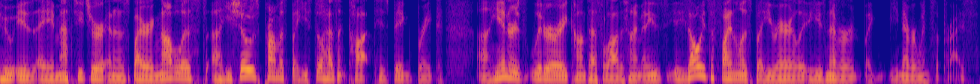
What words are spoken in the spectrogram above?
who is a math teacher and an aspiring novelist. Uh, he shows promise, but he still hasn't caught his big break. Uh, he enters literary contests a lot of the time, and he's he's always a finalist, but he rarely he's never like he never wins the prize.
